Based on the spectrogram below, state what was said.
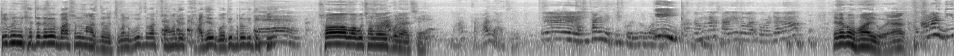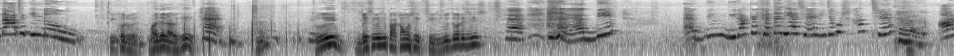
টিফিন খেতে দেবে বাসন মাজতে হচ্ছে। মানে বুঝতে পারছ আমাদের কাজের গতি প্রকৃতি কি? হ্যাঁ। সব অগোছালো হয়ে পড়ে আছে। এই? এরকম হয় গো এক- আমার দিদা আছে কিন্তু কি করবে? ভয় দেখাবে কি? হ্যাঁ। হ্যাঁ? তুই বেশি বেশি পাকামো শিখছিস বুঝতে পেরেছিস? হ্যাঁ। হ্যাঁ, একদিন একদিন দিদাকে খেতে দিয়েছে নিচে বসে খাচ্ছে। হ্যাঁ। আর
